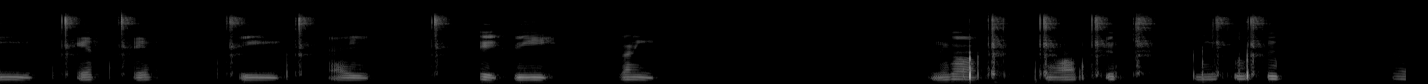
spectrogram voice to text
E F F E I A C แล้วนี่อันนี้ก็นะครับปึ๊บนี้ปึ๊บปึ๊บก็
